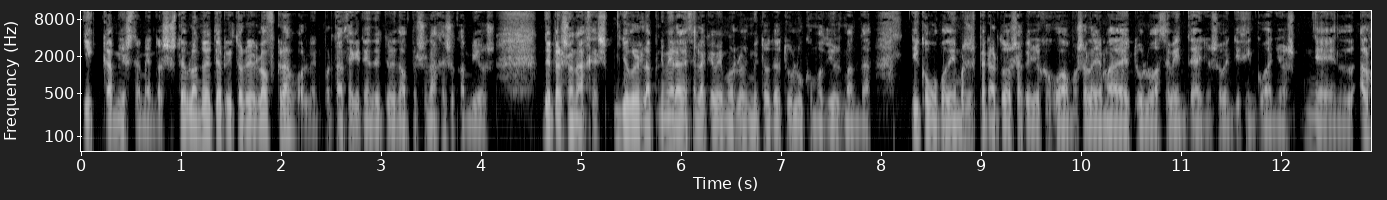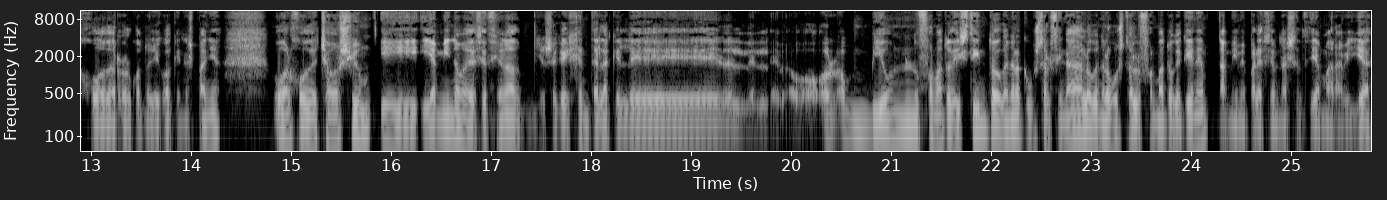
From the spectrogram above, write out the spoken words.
y cambios tremendos. Estoy hablando de territorio Lovecraft, o la importancia que tienen determinados personajes o cambios de personajes. Yo creo que es la primera vez en la que vemos los mitos de Tulu como Dios y como podíamos esperar todos aquellos que jugábamos a la llamada de Tulu hace 20 años o 25 años en- al juego de rol cuando llegó aquí en España o al juego de Chaosium y, a mí no me ha decepcionado. Yo sé que hay gente a la que le, le- vio un formato distinto, que no le gusta el final o que no le gusta el formato que tiene. A mí me parece una sencilla maravilla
